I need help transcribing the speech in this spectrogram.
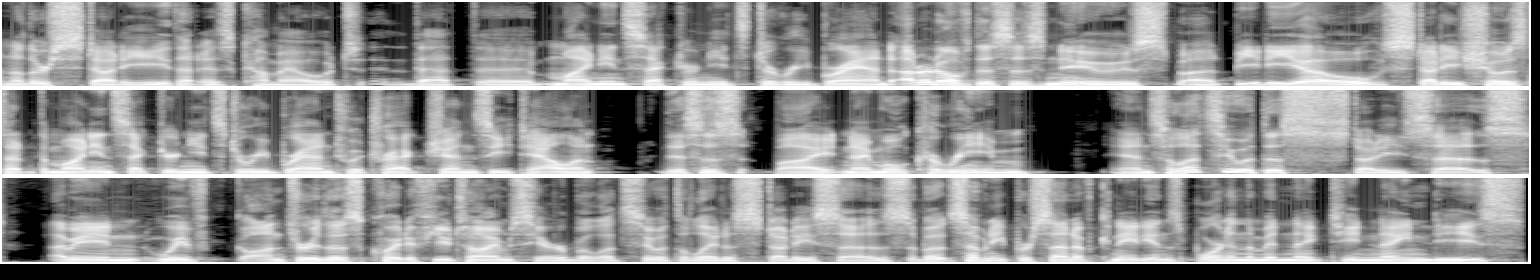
another study that has come out that the mining sector needs to rebrand. I don't know if this is news, but BDO study shows that the mining sector needs to rebrand to attract Gen Z talent. This is by Naimul Karim. And so let's see what this study says. I mean, we've gone through this quite a few times here, but let's see what the latest study says. About 70% of Canadians born in the mid 1990s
